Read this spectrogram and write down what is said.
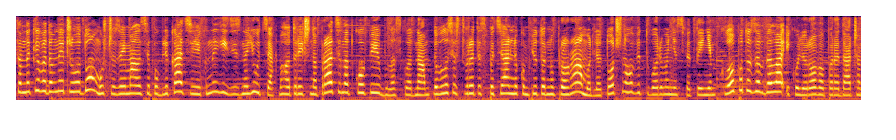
Представники видавничого дому, що займалися публікацією книги, зізнаються, багаторічна праця над копією була складна. Довелося створити спеціальну комп'ютерну програму для точного відтворювання святині. Клопоту завдала і кольорова передача.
